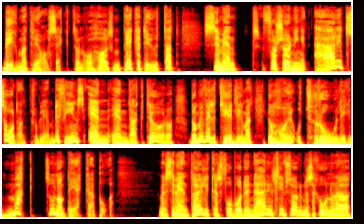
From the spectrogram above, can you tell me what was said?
byggmaterialsektorn och har liksom pekat ut att cementförsörjningen är ett sådant problem. Det finns en enda aktör och de är väldigt tydliga med att de har en otrolig makt som de pekar på. Men Cement har ju lyckats få både näringslivsorganisationerna,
